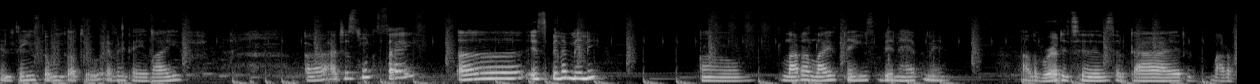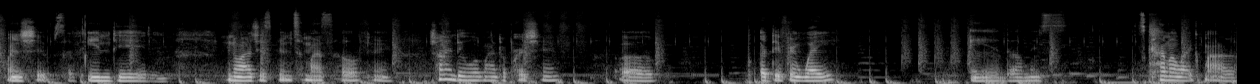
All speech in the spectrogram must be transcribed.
and things that we go through everyday life. Uh, I just want to say uh, it's been a minute. Um, a lot of life things have been happening. A lot of relatives have died, a lot of friendships have ended, and you know, I just been to myself and trying to deal with my depression uh, a different way. And um, it's it's kind of like my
